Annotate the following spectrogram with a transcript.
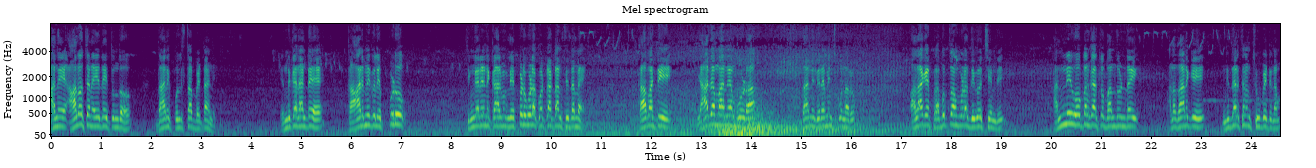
అనే ఆలోచన ఏదైతుందో దానికి పులి స్టాప్ పెట్టండి. ఎందుకనంటే కార్మికులు ఎప్పుడు సింగరేణి కార్మికులు ఎప్పుడు కూడా కొట్లాడటానికి సిద్ధమే. కాబట్టి యాజమాన్యం కూడా దాన్ని విరమించుకున్నారు. అలాగే ప్రభుత్వం కూడా దిగొచ్చింది. అన్ని ఓపెన్ కాస్ట్లు బంద్ ఉండయి అన్నదానికి నిదర్శనం చూపెట్టినాం.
